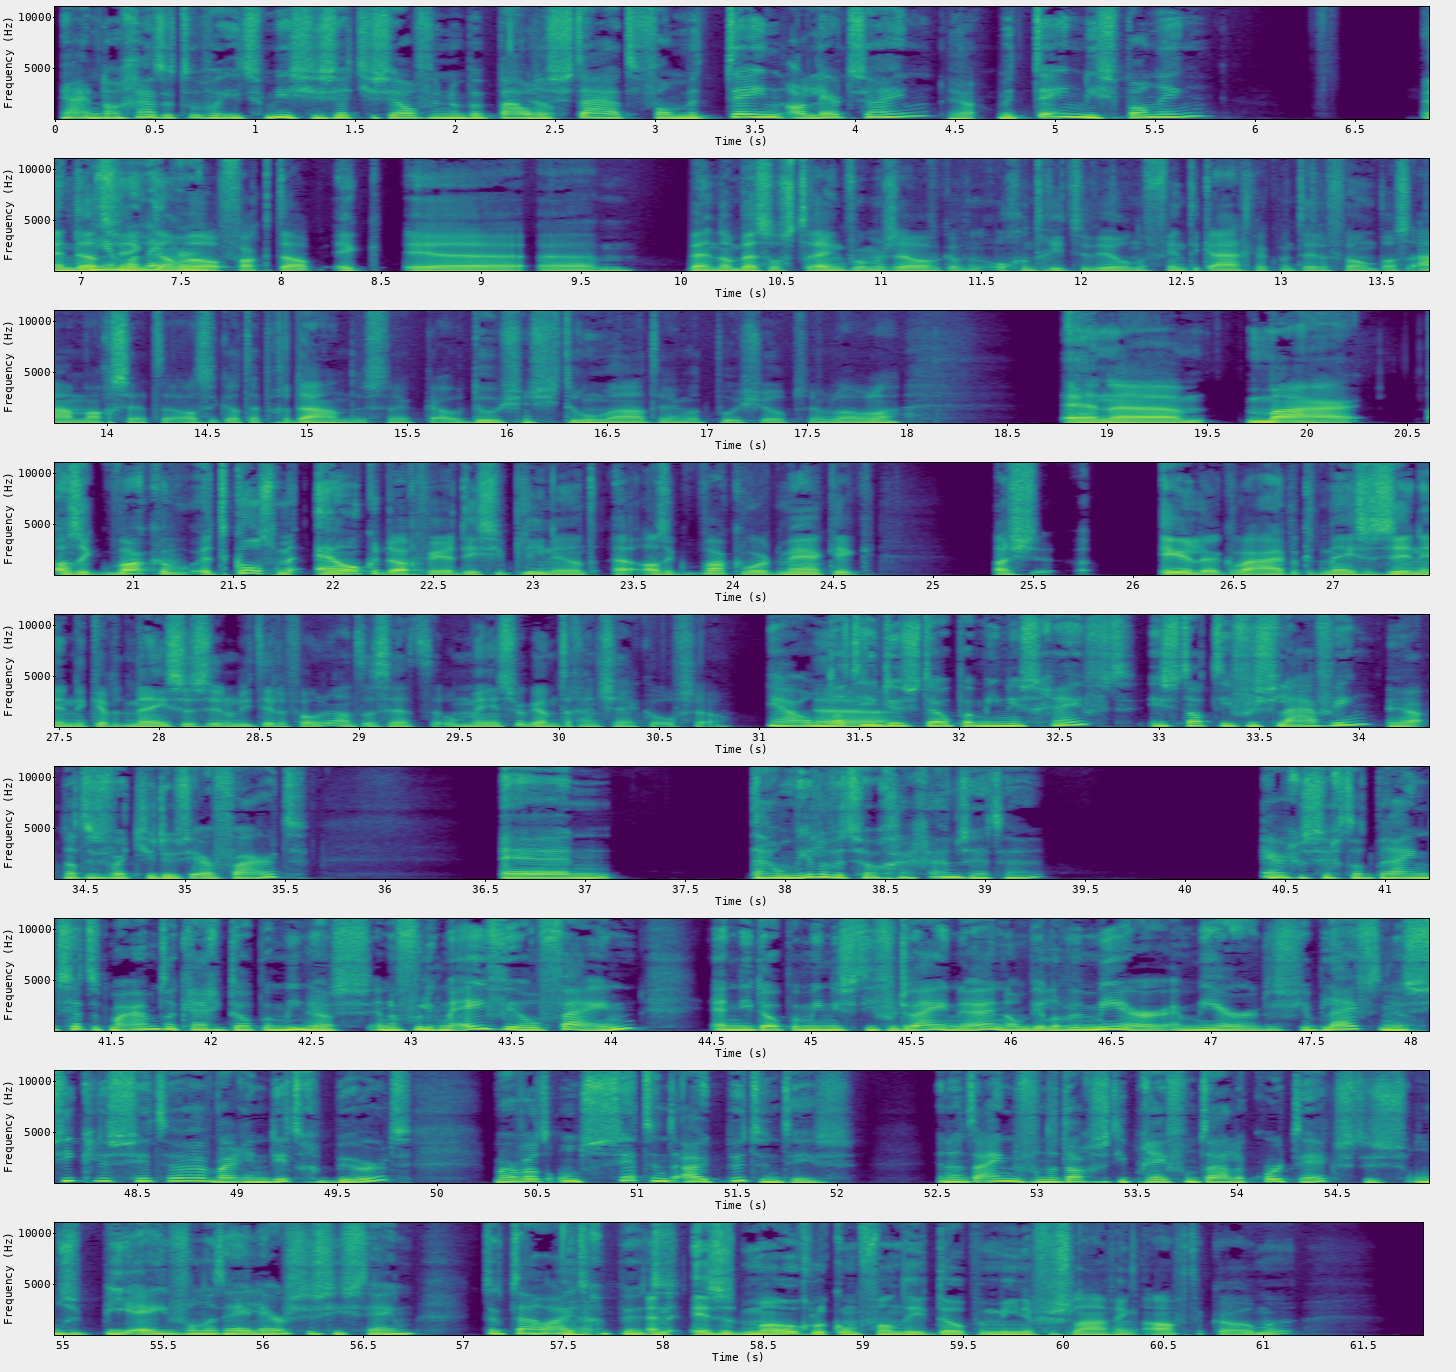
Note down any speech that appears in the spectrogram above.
Ja, en dan gaat er toch wel iets mis. Je zet jezelf in een bepaalde Ja. staat van meteen alert zijn. Ja. Meteen die spanning. En dat vind ik dan wel fucked up. Ik eh, ehm, ben dan best wel streng voor mezelf. Ik heb een ochtendritueel. En dan vind ik eigenlijk dat ik mijn telefoon pas aan mag zetten als ik dat heb gedaan. Dus een koud douche, citroenwater en wat push-ups en bla bla. En, ehm, maar als ik wakker word, het kost me elke dag weer discipline. Want eh, als ik wakker word, merk ik, als je, eerlijk, waar heb ik het meeste zin in? Ik heb het meeste zin om die telefoon aan te zetten, om mijn Instagram te gaan checken of zo. Ja, omdat Eh. hij dus dopamine geeft. Is dat die verslaving? Ja. Dat is wat je dus ervaart. En daarom willen we het zo graag aanzetten. Ergens zegt dat brein, zet het maar aan, want dan krijg ik dopamines. En dan voel ik me even heel fijn. En die dopamines die verdwijnen. En dan willen we meer en meer. Dus je blijft in Ja. een cyclus zitten waarin dit gebeurt. Maar wat ontzettend uitputtend is. En aan het einde van de dag is die prefrontale cortex, dus onze PA van het hele hersensysteem, totaal uitgeput. En is het mogelijk om van die dopamineverslaving af te komen?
